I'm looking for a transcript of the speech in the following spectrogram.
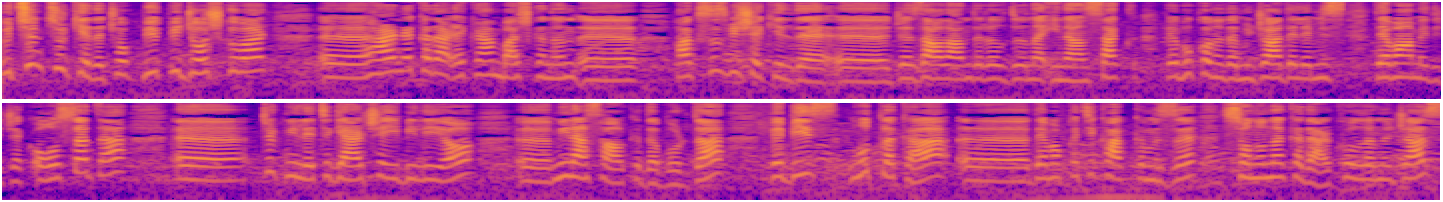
Bütün Türkiye'de çok büyük bir coşku var. E, her ne kadar Ekrem Başkan'ın e, haksız bir şekilde e, cezalandırıldığına inansak ve bu konuda mücadelemiz devam edecek olsa da e, Türk milleti gerçeği biliyor. E, Milas halkı da burada ve biz mutlaka e, demokratik hakkımızı sonuna kadar kullanacağız.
